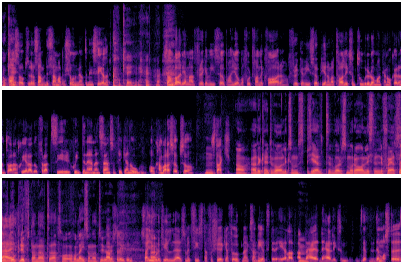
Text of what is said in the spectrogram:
Okay. Upp, så det var samma, det är samma person om jag inte minns fel. Okay. så han börjar med att försöka visa upp, han jobbar fortfarande kvar, och försöka visa upp genom att ta liksom torer då man kan åka runt och arrangera då för att se hur skiten är, men sen så fick han nog och han bara upp så mm. stack. Ja, ja, det kan inte vara liksom speciellt vare sig moraliskt eller själsligt upplyftande att, att hålla i sådana turer. Absolut inte. Så han ja. gjorde tydligen det där som ett sista försök att få uppmärksamhet till det hela. Att, mm. att det, här, det här liksom, det, det måste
